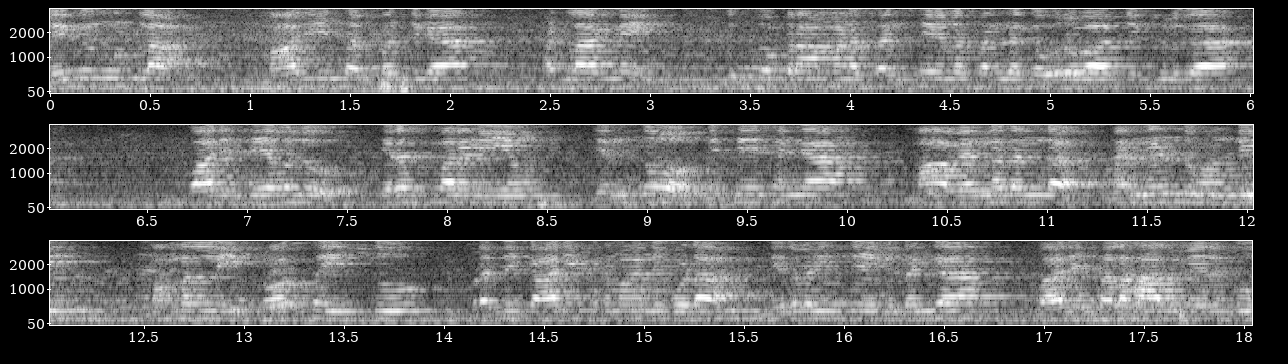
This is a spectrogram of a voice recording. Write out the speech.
లింగంగుంట్ల మాజీ సర్పంచ్గా అట్లాగనే విశ్వబ్రాహ్మణ సంక్షేమ సంఘ గౌరవాధ్యక్షులుగా వారి సేవలు చిరస్మరణీయం. ఎంతో విశేషంగా మా వెన్నదండ వెన్నంటు ఉండి మమ్మల్ని ప్రోత్సహిస్తూ ప్రతి కార్యక్రమాన్ని కూడా నిర్వహించే విధంగా వారి సలహాల మేరకు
